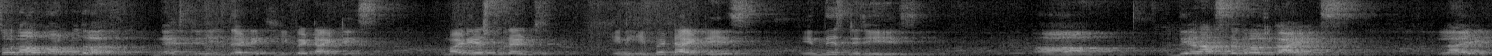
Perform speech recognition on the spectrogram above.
So now come to the next disease that is hepatitis. My dear students, in hepatitis, in this disease, uh, there are several kinds like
